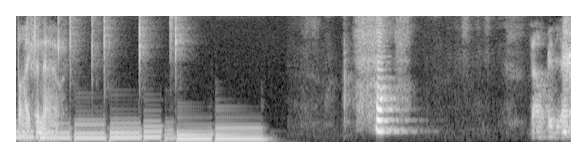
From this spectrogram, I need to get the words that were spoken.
bye for now. That'll be the end.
